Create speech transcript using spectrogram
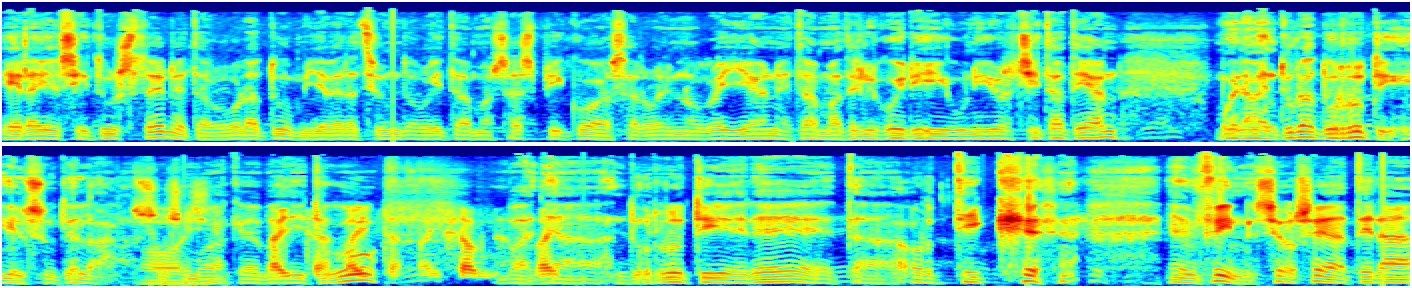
erail zituzten, eta gogoratu, mila beratzen dut eta mazazpiko azarbaren hogeian, eta Madrilgo hiri unibertsitatean, Buenaventura durruti hil zutela, susmoak baditugu, baina durruti ere, eta hortik, en fin, zehose atera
